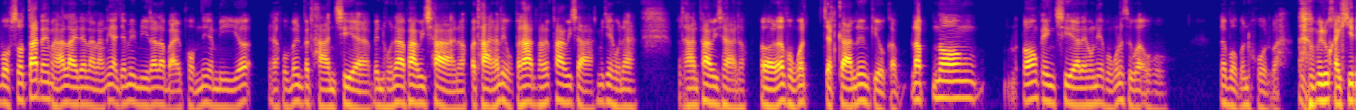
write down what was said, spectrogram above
ระบบโซตัสในมหาลัยในหลังๆนี่อาจจะไม่มีแล้วระบายผมเนี่ยมีเยอะนะผมเป็นประธานเชียร์เป็นหัวหน้าภาควิชาเนาะประธานเขาเรียกว่าประธานภาควิชา ไม่ใช่หัวหน้าประธานภาควิชาเนาะเออแล้วผมก็จัดการเรื่องเกี่ยวกับรับน้องร้องเพลงเชียร์อะไรพวกนี้ผมก็รู้สึกว่าโอ้โหระบบมันโหดว่ะ ไม่รู้ใครคิด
